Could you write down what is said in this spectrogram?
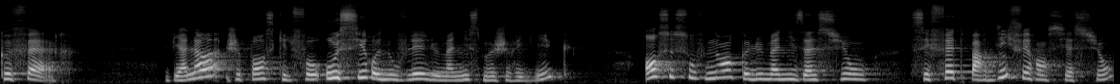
que faire? Eh bien là, je pense qu'il faut aussi renouveler l'humanisme juridique en se souvenant que l'humanisation s'est faite par différenciation,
